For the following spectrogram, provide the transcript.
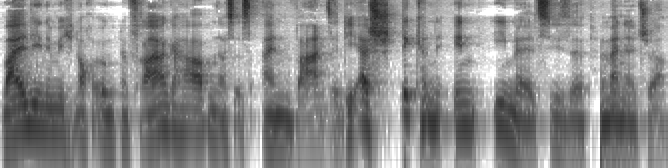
weil weil die nämlich noch irgendeine Frage haben. Das ist ein Wahnsinn. Die ersticken in E-Mails, diese Manager.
